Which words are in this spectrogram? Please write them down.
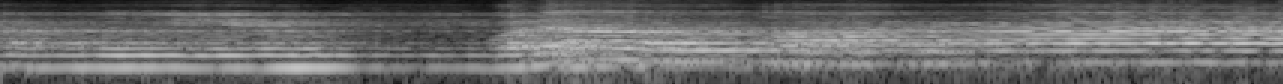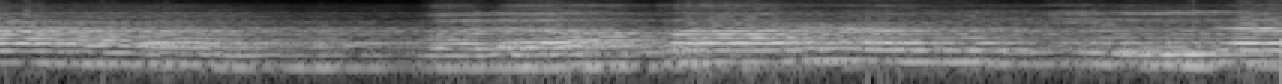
حميم. ولا طعام ولا طعام إلا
